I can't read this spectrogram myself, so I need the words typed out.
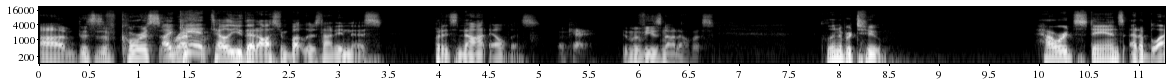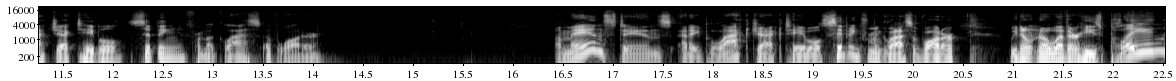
Um, this is of course I refer- can't tell you that Austin Butler's not in this, but it's not Elvis. Okay, the movie is not Elvis. Clue number two. Howard stands at a blackjack table sipping from a glass of water. A man stands at a blackjack table sipping from a glass of water. We don't know whether he's playing.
